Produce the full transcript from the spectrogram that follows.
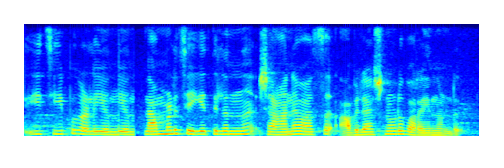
ഈ ചീപ്പ് കളിയൊന്നും നമ്മൾ ചെയ്യത്തില്ലെന്ന് ഷാനവാസ് അഭിലാഷിനോട് പറയുന്നുണ്ട്.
